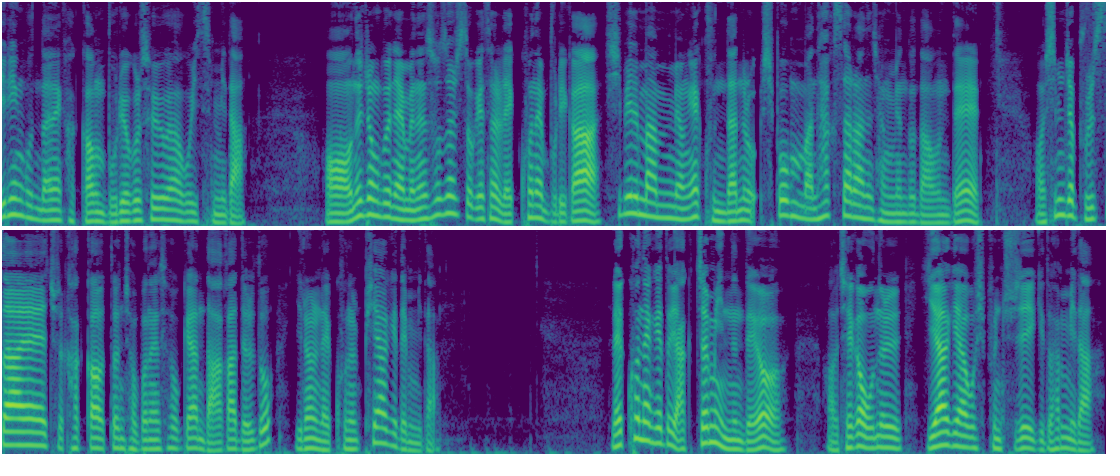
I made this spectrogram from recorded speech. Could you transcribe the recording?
1인 군단에 가까운 무력을 소유하고 있습니다. 어, 느 정도냐면은 소설 속에서 레콘의 무리가 11만 명의 군단을 15분 만 학살하는 장면도 나오는데 어, 심지어 불사에 가까웠던 저번에 소개한 나가들도 이런 레콘을 피하게 됩니다. 레콘에게도 약점이 있는데요. 어, 제가 오늘 이야기하고 싶은 주제이기도 합니다.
